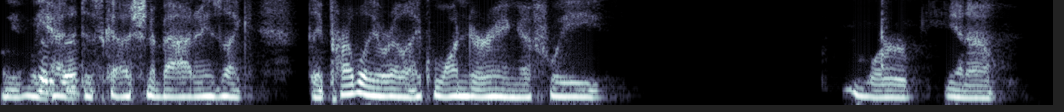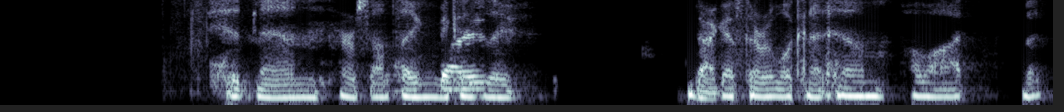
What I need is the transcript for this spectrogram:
We, we had a discussion about it he's like they probably were like wondering if we were you know hitmen or something because they i guess they were looking at him a lot but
